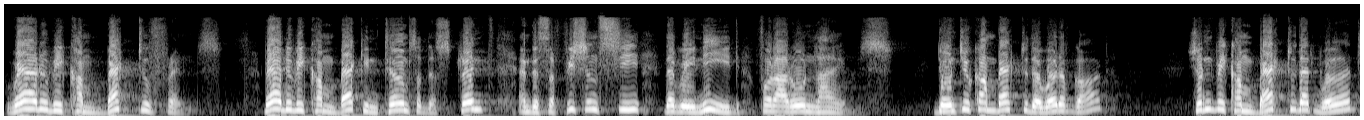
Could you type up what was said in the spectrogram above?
where do we come back to, friends? Where do we come back in terms of the strength and the sufficiency that we need for our own lives? Don't you come back to the Word of God? Shouldn't we come back to that Word?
